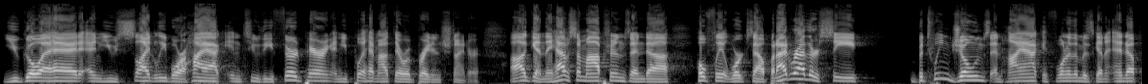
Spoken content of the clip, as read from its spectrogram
you go ahead and you slide Libor Hajek into the third pairing and you put him out there with Braden Schneider. Uh, again, they have some options and uh, hopefully it works out. But I'd rather see between Jones and Hajek, if one of them is going to end up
